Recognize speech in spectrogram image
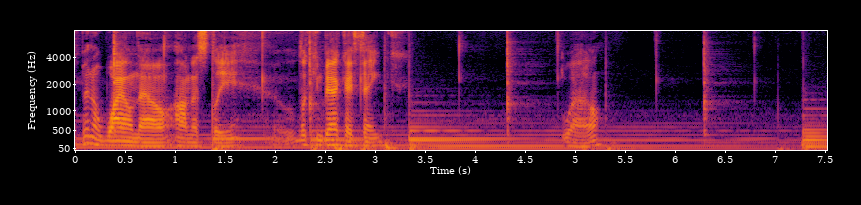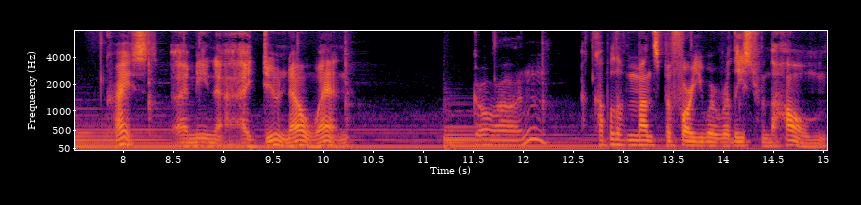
It's been a while now, honestly. Looking back, I think. Well. Christ. I mean, I do know when. Go on. A couple of months before you were released from the home,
